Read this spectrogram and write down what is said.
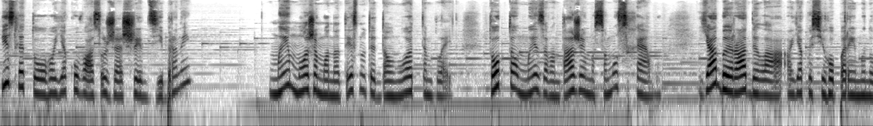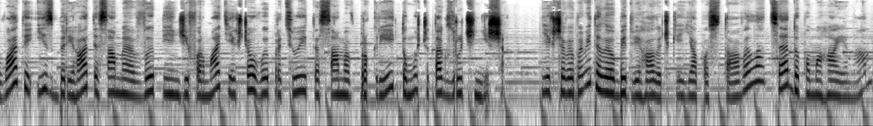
Після того, як у вас уже шрифт зібраний, ми можемо натиснути Download Template, тобто ми завантажуємо саму схему. Я би радила якось його перейменувати і зберігати саме в PNG форматі, якщо ви працюєте саме в Procreate, тому що так зручніше. Якщо ви помітили, обидві галочки я поставила, це допомагає нам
